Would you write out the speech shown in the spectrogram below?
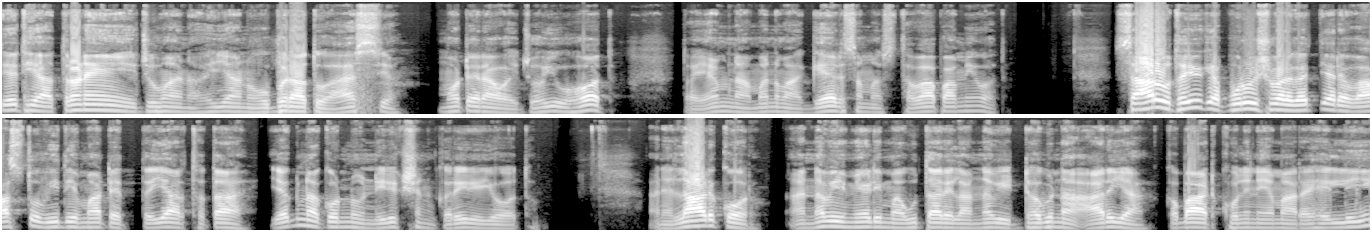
તેથી આ ત્રણેય જુવાન હૈયાનું ઉભરાતું હાસ્ય મોટેરાઓએ જોયું હોત, તો એમના મનમાં ગેરસમજ થવા પામી હોત. સારું થયું કે પુરુષ વર્ગ અત્યારે વાસ્તુ વિધિ માટે તૈયાર થતા યજ્ઞકુંડનું નિરીક્ષણ કરી રહ્યો હતો. અને લાડકોર આ નવી મેળીમાં ઉતારેલા નવી ઢબના આર્યા કબાટ ખોલીને એમાં રહેલી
